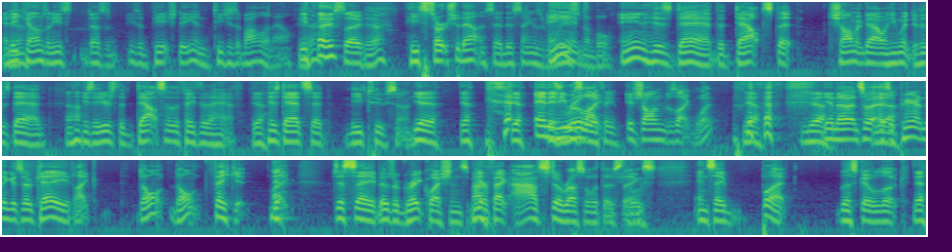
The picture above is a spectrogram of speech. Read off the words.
And he comes and he's does a, he's a PhD and teaches at Biola now. You Yeah. know, so Yeah. he searched it out and said this thing's and reasonable. and his dad the doubts that Sean McDowell when he went to his dad Uh-huh. he said here's the doubts of the faith that I have Yeah. his dad said me too son Yeah, yeah, yeah. and then he was like him. and Sean was like what yeah, yeah. you know and so as a parent I think it's okay like don't don't fake it Yeah. like just say those are great questions matter Yeah. of fact I still wrestle with those Sure. things and say but let's go look Yeah.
